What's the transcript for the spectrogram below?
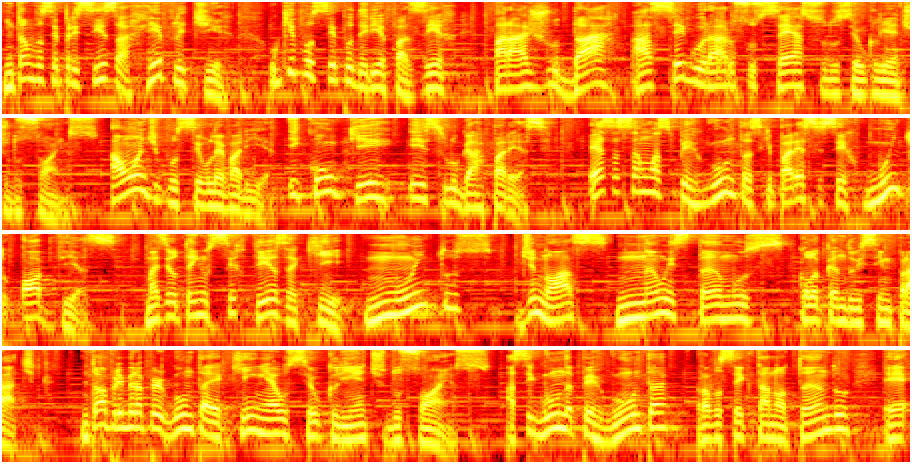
Então você precisa refletir o que você poderia fazer para ajudar a assegurar o sucesso do seu cliente dos sonhos. Aonde você o levaria? E com o que esse lugar parece? Essas são as perguntas que parecem ser muito óbvias, mas eu tenho certeza que muitos de nós não estamos colocando isso em prática. Então a primeira pergunta é quem é o seu cliente dos sonhos? A segunda pergunta, para você que está anotando, é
